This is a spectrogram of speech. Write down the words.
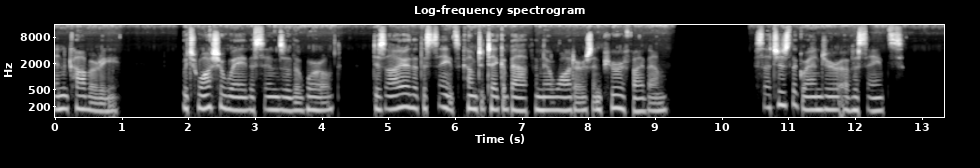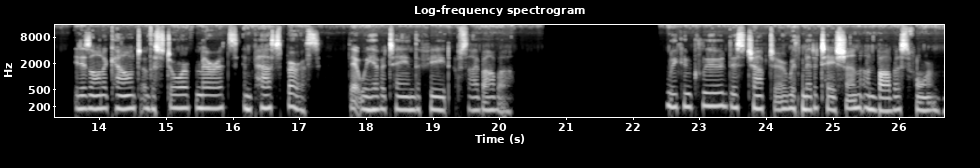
and Kaveri, which wash away the sins of the world, desire that the saints come to take a bath in their waters and purify them. Such is the grandeur of the saints. It is on account of the store of merits in past births that we have attained the feet of Sai Baba. We conclude this chapter with meditation on Baba's form.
